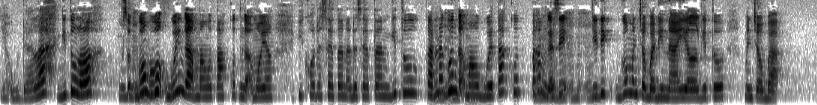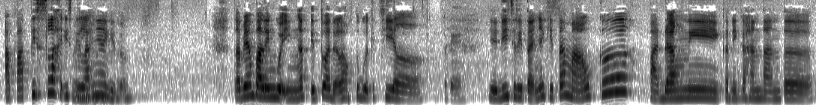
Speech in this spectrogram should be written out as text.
ya udahlah gitu loh. So, gue gue gue nggak mau takut nggak mau yang ih kok ada setan ada setan gitu. Karena gue nggak mau gue takut. Paham gak sih? jadi gue mencoba denial gitu mencoba apatis lah istilahnya gitu. tapi yang paling gue inget itu adalah waktu gue kecil. Oke. Jadi ceritanya kita mau ke Padang nih ke nikahan tante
